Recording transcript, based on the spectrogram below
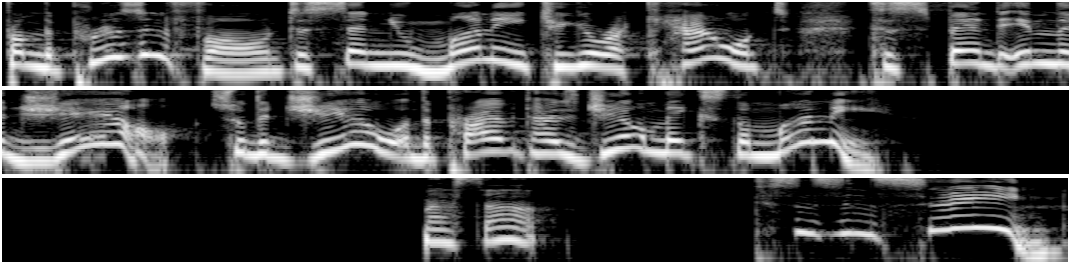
from the prison phone to send you money to your account to spend in the jail. So the jail, the privatized jail makes the money. Messed up. This is insane.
